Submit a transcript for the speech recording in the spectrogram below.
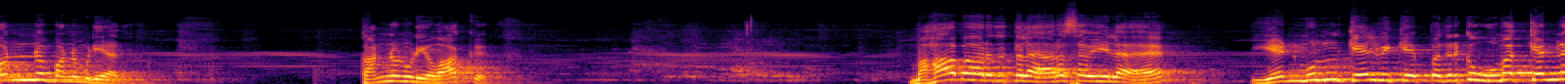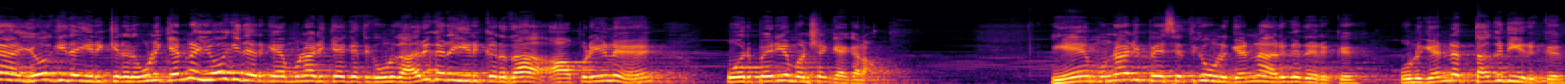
ஒன்றும் பண்ண முடியாது. கண்ணனுடைய வாக்கு. மகாபாரதத்தில் அரசவையில் என் முன் கேள்வி கேட்பதற்கு உமக்கென்ன யோகிதை இருக்கிறது? உனக்கு என்ன யோகிதை இருக்கு? முன்னாடி கேட்கறதுக்கு உனக்கு அருகதை இருக்கிறதா? அப்படின்னு ஒரு பெரிய மனுஷன் கேட்குறான். ஏன் முன்னாடி பேசுறதுக்கு உனக்கு என்ன அருகதை இருக்குது உனக்கு என்ன தகுதி இருக்குது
